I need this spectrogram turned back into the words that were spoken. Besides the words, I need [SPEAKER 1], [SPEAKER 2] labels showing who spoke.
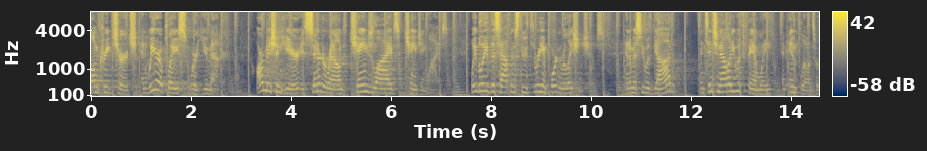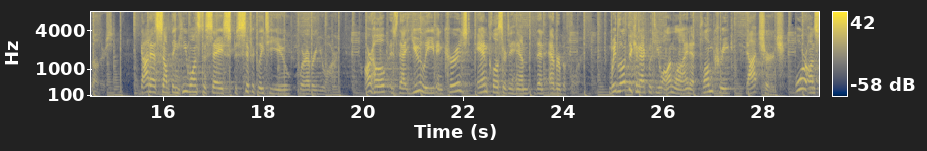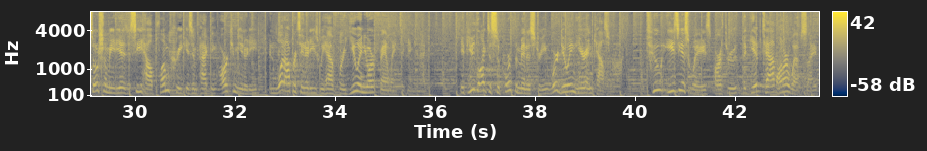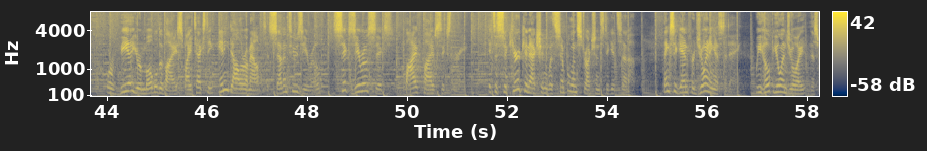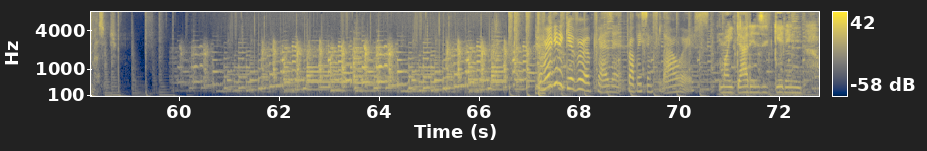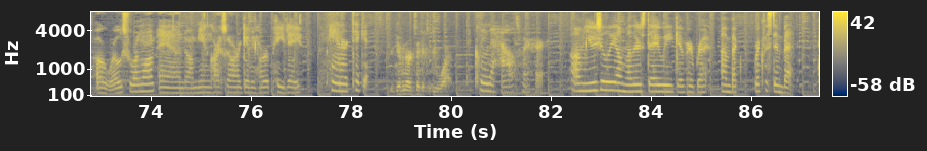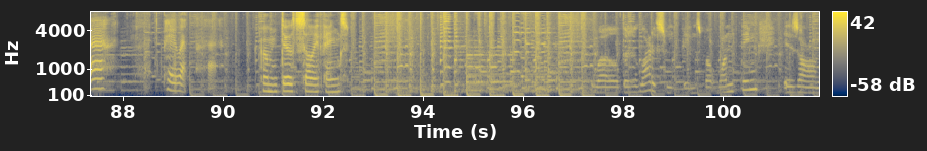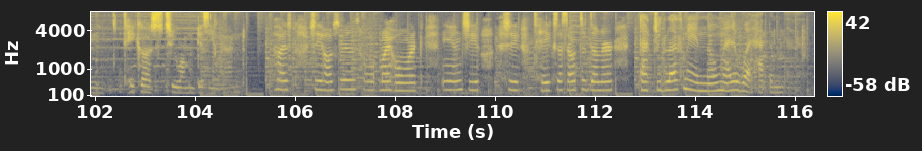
[SPEAKER 1] Plum Creek Church, and we are a place where you matter. Our mission here is centered around change lives, changing lives. We believe this happens through three important relationships intimacy with God, intentionality with family, and influence with others. God has something He wants to say specifically to you wherever you are. Our hope is that you leave encouraged and closer to Him than ever before. We'd love to connect with you online at plumcreek.church or on social media to see how Plum Creek is impacting our community and what opportunities we have for you and your family to get connected. If you'd like to support the ministry we're doing here in Castle Rock, two easiest ways are through the Give tab on our website or via your mobile device by texting any dollar amount to 720 606 5563. It's a secure connection with simple instructions to get set up. Thanks again for joining us today. We hope you'll enjoy this message.
[SPEAKER 2] We're gonna give her a present, probably some flowers.
[SPEAKER 3] My dad is getting a rose for my mom, and uh, me and Carson are giving her a payday.
[SPEAKER 2] Paying her tickets
[SPEAKER 4] You're giving her a ticket to do what?
[SPEAKER 2] to clean the house for her.
[SPEAKER 5] Um, usually on Mother's Day, we give her bre- um, bec- breakfast in bed.
[SPEAKER 2] Uh, pay with her. Um, do silly things.
[SPEAKER 3] Well, there's a lot of sweet things, but one thing is um take us to um Disneyland.
[SPEAKER 5] Because she helps me with my homework, and she she takes us out to dinner.
[SPEAKER 2] That she loves me no matter what happens.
